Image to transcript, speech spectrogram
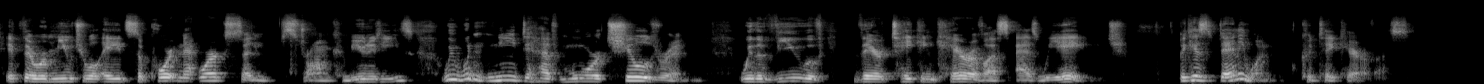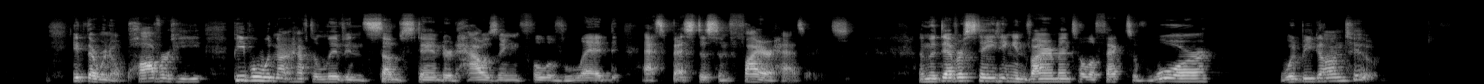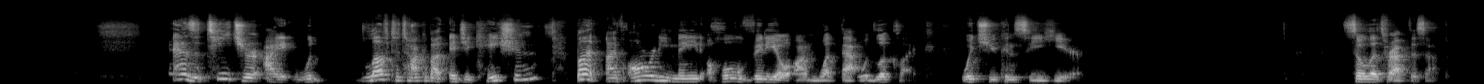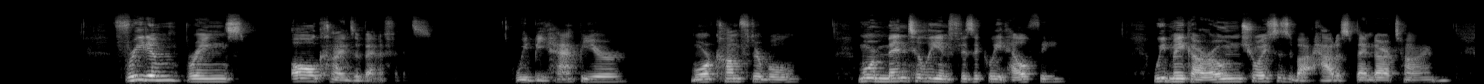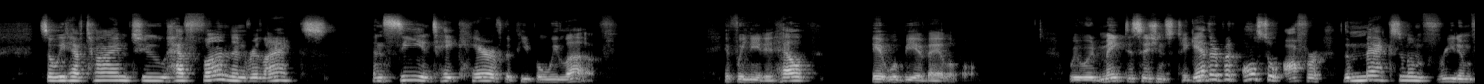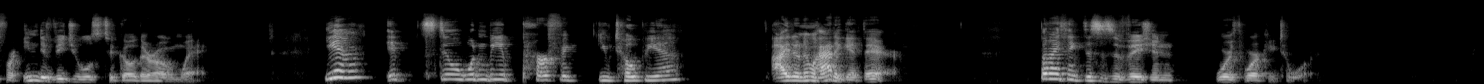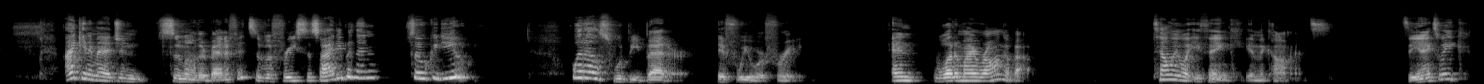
If there were mutual aid support networks and strong communities, we wouldn't need to have more children with a view of their taking care of us as we age because anyone could take care of us. If there were no poverty, people would not have to live in substandard housing full of lead, asbestos, and fire hazards. And the devastating environmental effects of war would be gone too. As a teacher, I would love to talk about education, but I've already made a whole video on what that would look like, which you can see here. So let's wrap this up. Freedom brings all kinds of benefits. We'd be happier, more comfortable, more mentally and physically healthy. We'd make our own choices about how to spend our time. So we'd have time to have fun and relax and see and take care of the people we love. If we needed help, it would be available. We would make decisions together, but also offer the maximum freedom for individuals to go their own way. Yeah, it still wouldn't be a perfect utopia. I don't know how to get there. But I think this is a vision worth working toward. I can imagine some other benefits of a free society, but then so could you. What else would be better if we were free? And what am I wrong about? Tell me what you think in the comments. See you next week.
